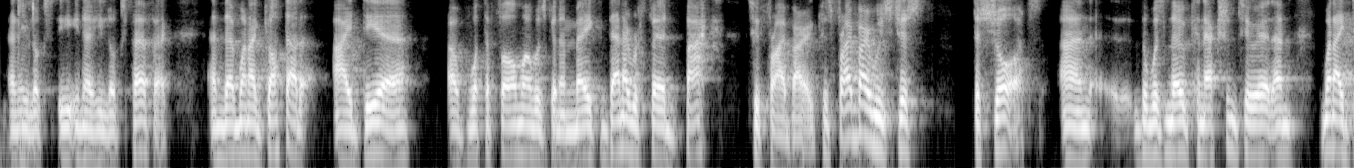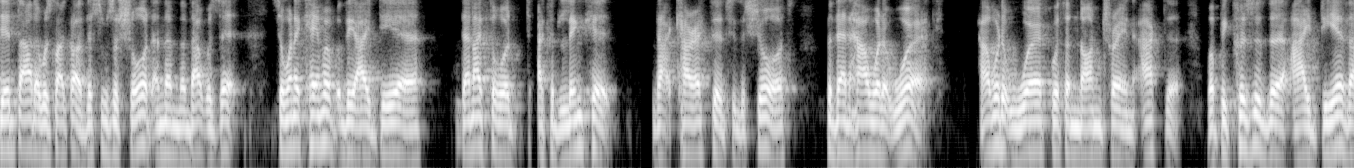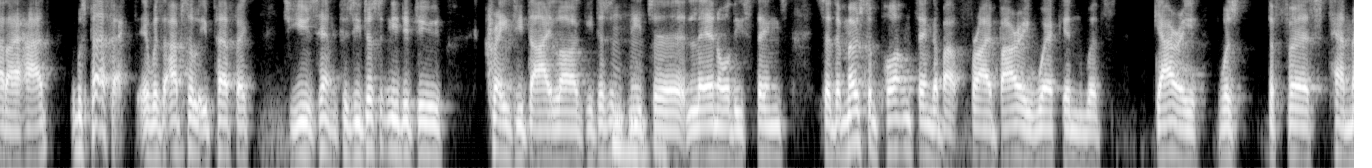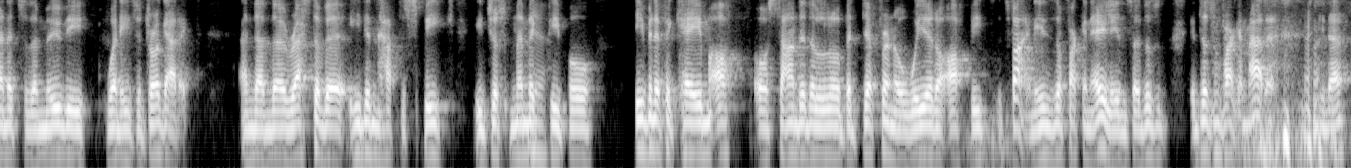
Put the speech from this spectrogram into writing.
and he looks you know he looks perfect. And then when I got that idea of what the film I was going to make, then I referred back to Fried Barry because Fried Barry was just the short and there was no connection to it. And when I did that, I was like, oh, this was a short. And then that was it. So when I came up with the idea, then I thought I could link it, that character to the short, but then how would it work? How would it work with a non-trained actor? But because of the idea that I had, it was perfect. It was absolutely perfect to use him because he doesn't need to do crazy dialogue. He doesn't Mm-hmm. need to learn all these things. So the most important thing about Fried Barry working with Gary was the first 10 minutes of the movie when he's a drug addict. And then the rest of it, he didn't have to speak. He just mimicked Yeah. people. Even if it came off or sounded a little bit different or weird or offbeat, it's fine. He's a fucking alien, so it doesn't it doesn't fucking matter, you know.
